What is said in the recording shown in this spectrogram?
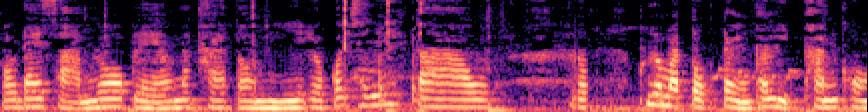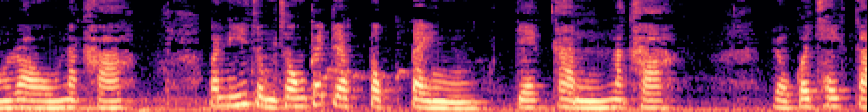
ก็ได้สามรอบแล้วนะคะ ตอนนี้เราก็ใช้กาวเพื่อมาตกแต่งผลิตภัณฑ์ของเรานะคะ วันนี้สมทรงก็จะตกแต่งแจกันนะคะ เราก็ใช้ก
